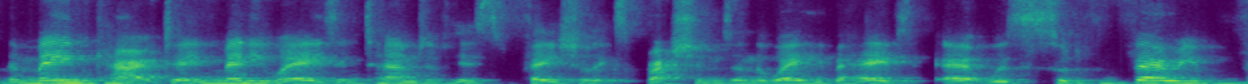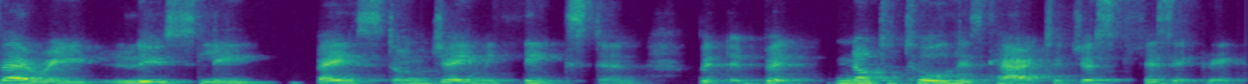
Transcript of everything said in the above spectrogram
the main character in many ways in terms of his facial expressions and the way he behaves uh, was sort of very very loosely based on Jamie Theakston but but not at all his character just physically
